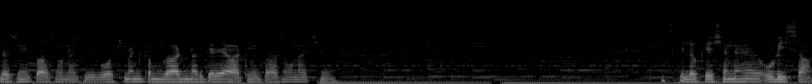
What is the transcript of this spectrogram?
दसवीं पास होना चाहिए। वॉचमैन कम गार्डनर के लिए आठवीं पास होना चाहिए। इसकी लोकेशन है उड़ीसा।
